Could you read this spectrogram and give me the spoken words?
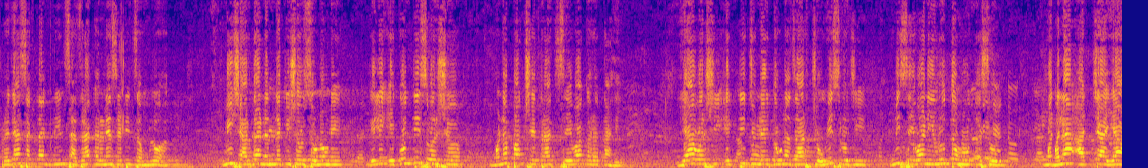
प्रजासत्ताक दिन साजरा करण्यासाठी जमलो आहोत. मी शारदा नंदकिशोर सोनवणे गेली एकोणतीस वर्ष मनपा क्षेत्रात सेवा करत आहे. या वर्षी एकतीस जुलै दोन हजार चोवीस रोजी मी सेवानिवृत्त होत असून मला आजच्या या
